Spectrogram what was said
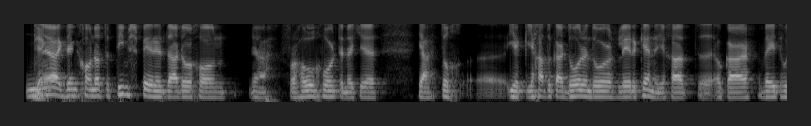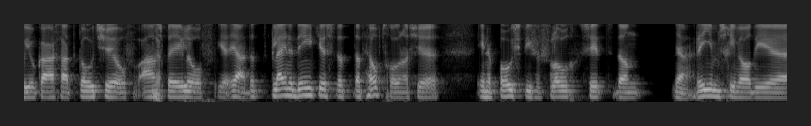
Denk... Ja, ik denk gewoon dat de teamspirit daardoor gewoon ja, verhoogd wordt en dat je ja, toch, uh, je, je gaat elkaar door en door leren kennen. Je gaat uh, elkaar weten hoe je elkaar gaat coachen of aanspelen. Ja. Of ja, ja, dat kleine dingetjes, dat, dat helpt gewoon. Als je in een positieve vloog zit, dan ja, ren je misschien wel die, uh,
